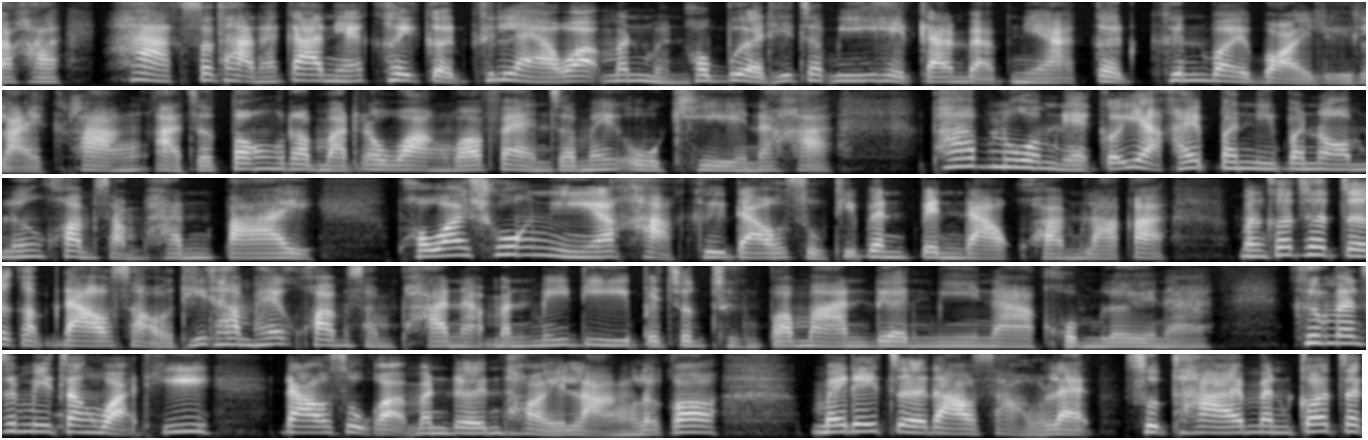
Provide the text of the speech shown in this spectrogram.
นะคะ หากสถานการณ์เนี้ยเคยเกิดขึ้นแล้วอะมันเหมือนเขาเบื่อที่จะมีเหตุการณ์แบบเนี้ยเกิดขึ้นบ่อยๆ หรือหลายครั้ง อาจจะต้องระมัดระวังว่าแฟนจะไม่โอเคนะคะ ภาพรวมเนี่ยก็อยากให้ปณีประนอมเรื่องความสัมพันธ์ไป เพราะว่าช่วงนี้อะค่ะ คือดาวศุกร์ที่เป็นเป็นดาวความรักอะมันก็จะเจอกับดาวเสาร์ที่ทำให้ความสัมพันธ์อะมันไม่ดีไปจนถึงประมาณเดือนมีนาคมเลยนะ คือมันจะมีจังหวะที่ดาวศุกร์อะมันเดินถอยหลัง แล้วก็ไม่ได้เจอดาวเสาร์แหละ สุดท้ายมันก็จะ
